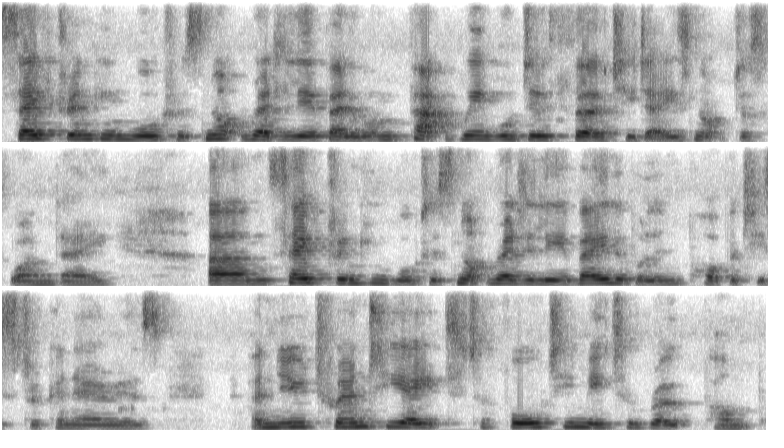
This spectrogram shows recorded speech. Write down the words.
Safe drinking water is not readily available. In fact, we will do 30 days, not just one day. Um, safe drinking water is not readily available in poverty stricken areas. A new 28 to 40 metre rope pump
